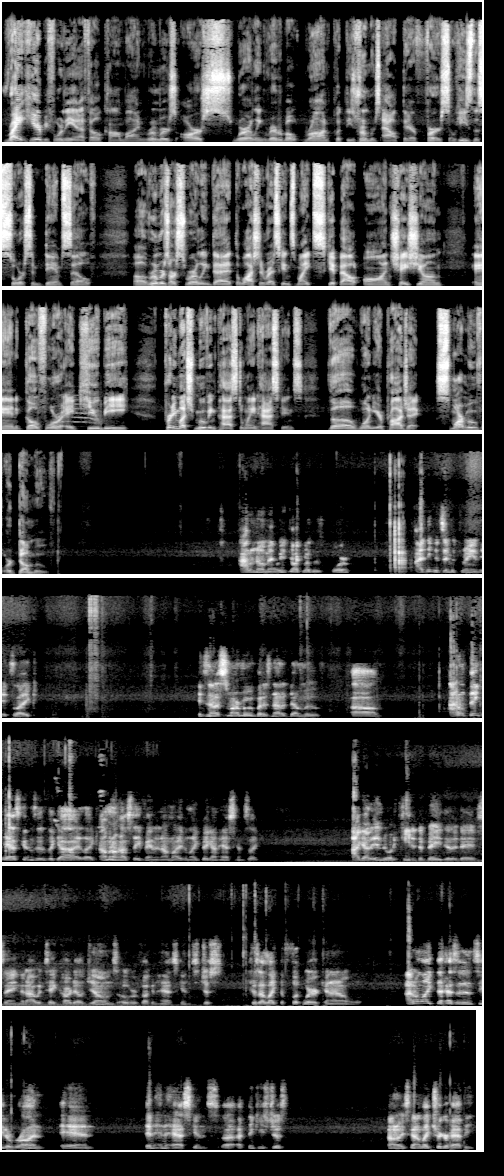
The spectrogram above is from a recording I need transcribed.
Right here before the NFL Combine, rumors are swirling. Riverboat Ron put these rumors out there first, so he's the source him damn self. Uh, rumors are swirling that the Washington Redskins might skip out on Chase Young and go for a QB, pretty much moving past Dwayne Haskins the one year project. Smart move or dumb move? I don't know, man. We talked about this before. I think it's in between. It's like it's not a smart move, but it's not a dumb move. Um, I don't think Haskins is the guy. Like I'm an Ohio State fan, and I'm not even like big on Haskins. Like I got into a heated debate the other day saying that I would take Cardale Jones over fucking Haskins just because I like the footwork and I don't I don't like the hesitancy to run and in, in Haskins. Uh, I think he's just I don't know. He's kind of like trigger happy,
